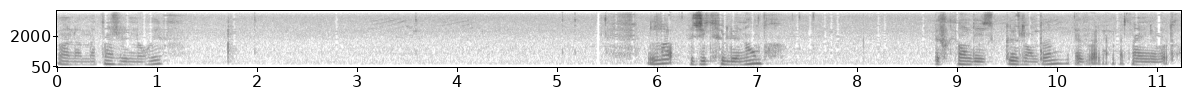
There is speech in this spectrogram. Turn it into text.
Voilà, maintenant je vais nourrir. Là, j'écris le nombre de friandises que je l'en donne. Et voilà, maintenant le niveau 3.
